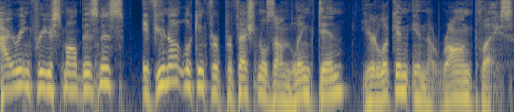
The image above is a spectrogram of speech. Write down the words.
Hiring for your small business? If you're not looking for professionals on LinkedIn, you're looking in the wrong place.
